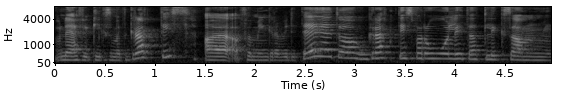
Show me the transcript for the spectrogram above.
när jag fick liksom ett grattis eh, för min graviditet och grattis vad roligt att liksom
